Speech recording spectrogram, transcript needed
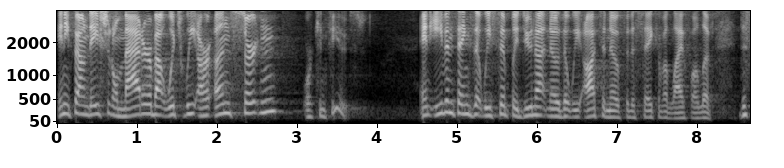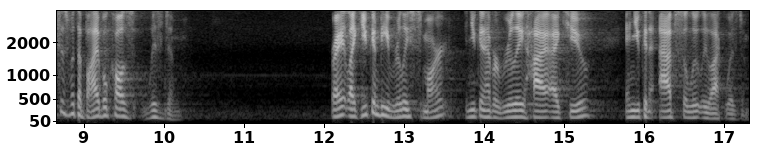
any foundational matter about which we are uncertain or confused, and even things that we simply do not know that we ought to know for the sake of a life well lived. This is what the Bible calls wisdom. Right? Like you can be really smart and you can have a really high IQ, and you can absolutely lack wisdom.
